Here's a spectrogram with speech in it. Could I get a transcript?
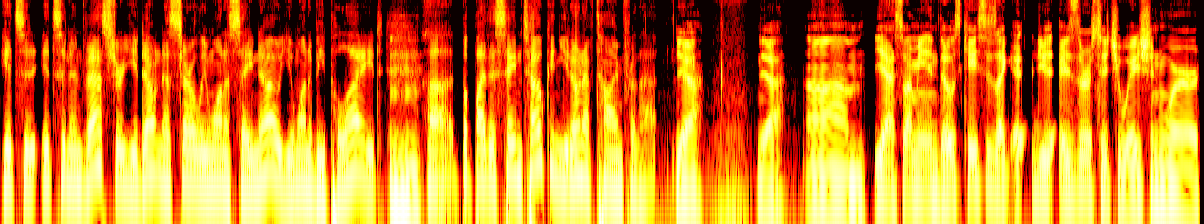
it's a, it's an investor you don't necessarily want to say no you want to be polite uh, but by the same token you don't have time for that yeah. Yeah. Um, yeah. So, I mean, in those cases, like, uh, is there a situation where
